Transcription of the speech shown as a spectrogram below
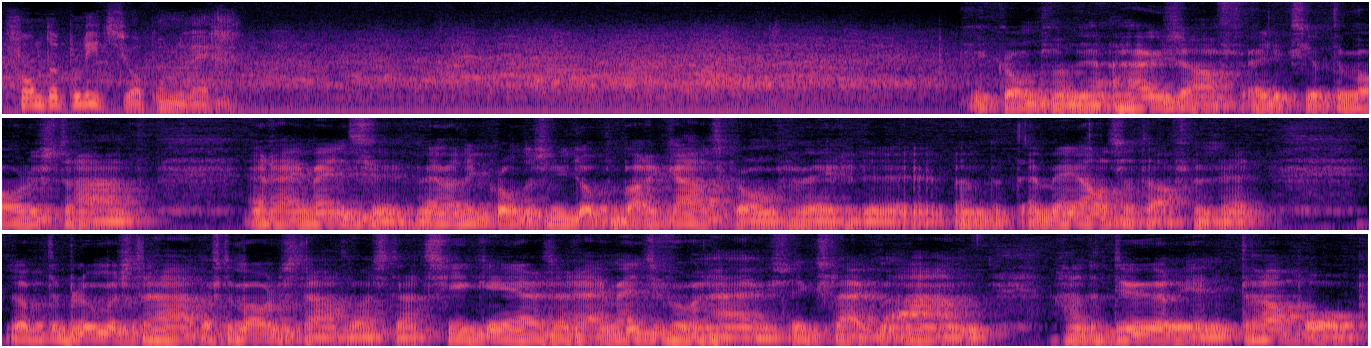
vond de politie op hun weg. Ik kom van huis af en ik zie op de Molenstraat een rij mensen. Want ik kon dus niet op de barricades komen vanwege de, het ME alles had afgezet. Dus op de Bloemenstraat, of de Molenstraat was dat, zie ik ergens een rij mensen voor een huis. Ik sluit me aan, gaan de deur in, trap op,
